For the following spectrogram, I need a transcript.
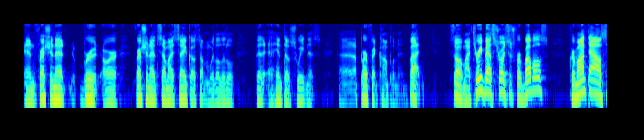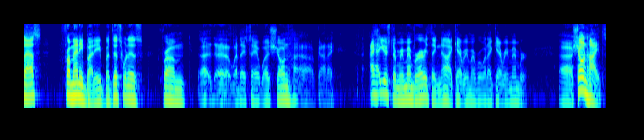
and Freixenet Brut or Freixenet Semi Seco, something with a little bit a hint of sweetness, uh, a perfect complement. But so my three best choices for bubbles: Cremant d'Alsace from anybody, but this one is from uh, what they say it was shown. Oh God, I I used to remember everything. Now I can't remember what I can't remember. Uh, Schoenheitz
